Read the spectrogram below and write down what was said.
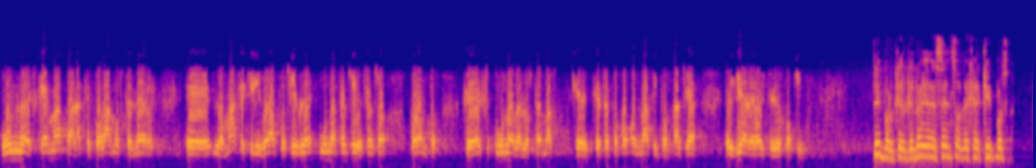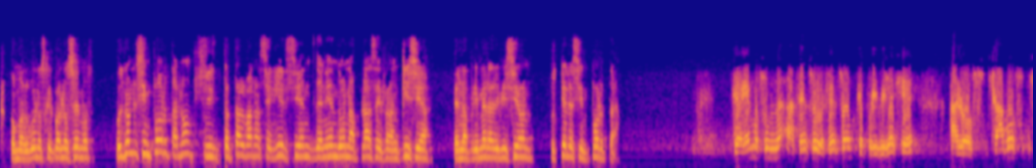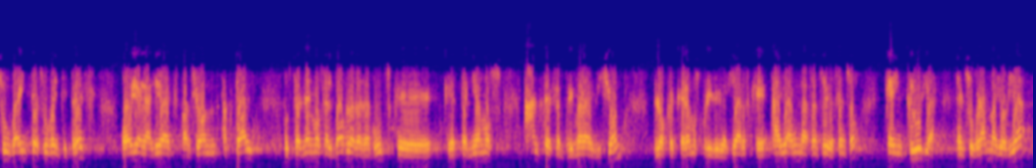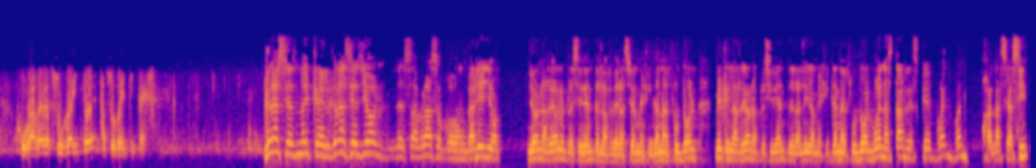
un esquema para que podamos tener eh, lo más equilibrado posible un ascenso y descenso pronto, que es uno de los temas que, que se tocó con más importancia el día de hoy, querido Joaquín. Sí, porque el que no haya descenso deja equipos como algunos que conocemos, pues no les importa, ¿no? Si total van a seguir siendo, teniendo una plaza y franquicia en la primera división, pues ¿qué les importa? Queremos un ascenso y descenso que privilegie a los chavos sub-20, sub-23. Hoy en la Liga de Expansión actual, pues tenemos el doble de debuts que, que teníamos antes en Primera División. Lo que queremos privilegiar es que haya un ascenso y descenso que incluya en su gran mayoría jugadores sub-20 a sub-23. Gracias, Michael. Gracias, John. Les abrazo con Garillo. John Arreola, presidente de la Federación Mexicana de Fútbol, Miquel Arreola, presidente de la Liga Mexicana de Fútbol. Buenas tardes, qué bueno, bueno, ojalá sea así.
